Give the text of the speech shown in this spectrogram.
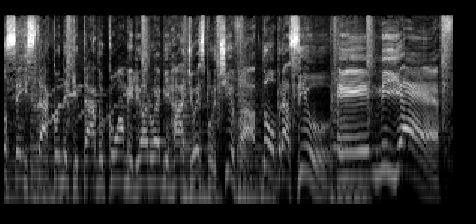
Você está conectado com a melhor web rádio esportiva do Brasil. MF.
